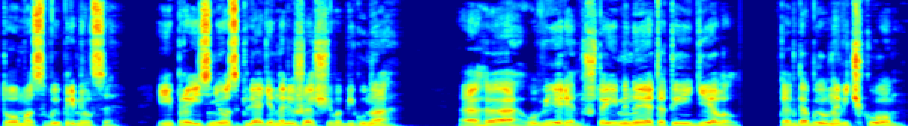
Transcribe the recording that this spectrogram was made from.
Томас выпрямился и произнес, глядя на лежащего бегуна. «Ага, уверен, что именно это ты и делал, когда был новичком».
